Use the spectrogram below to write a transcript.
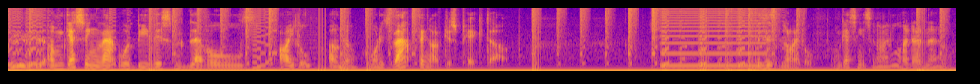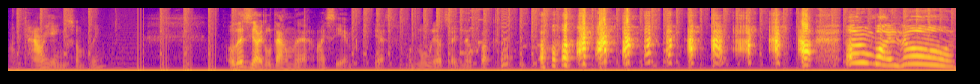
Hmm, I'm guessing that would be this level's idol. Oh no, what is that thing I've just picked up? This is an idol. I'm guessing it's an idol? I don't know. I'm carrying something. Oh, there's the idol down there. I see him. Yes. Well, normally I'd say no fuck oh my lord!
